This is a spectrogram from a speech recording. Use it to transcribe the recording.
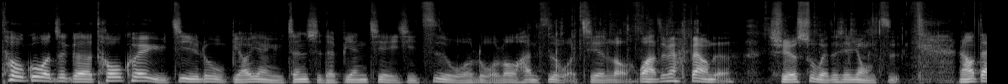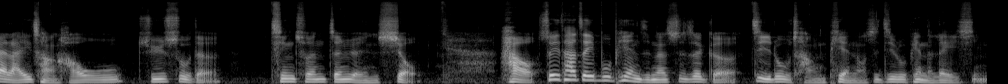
透过这个偷窥与记录、表演与真实的边界，以及自我裸露和自我揭露，哇，这边非常的学术的这些用字，然后带来一场毫无拘束的青春真人秀。好，所以他这一部片子呢是这个纪录长片哦，是纪录片的类型，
